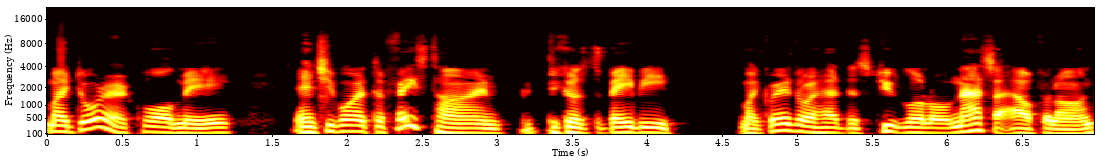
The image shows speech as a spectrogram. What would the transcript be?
My daughter had called me, and she wanted to FaceTime because the baby my granddaughter had this cute little NASA outfit on,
